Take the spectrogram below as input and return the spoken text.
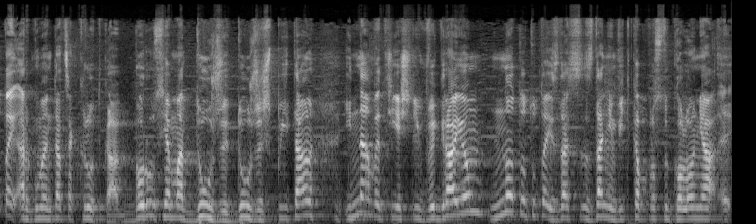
Tutaj argumentacja krótka. Borussia ma duży, duży szpital i nawet jeśli wygrają, no to tutaj zda zdaniem Witka po prostu Kolonia e,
